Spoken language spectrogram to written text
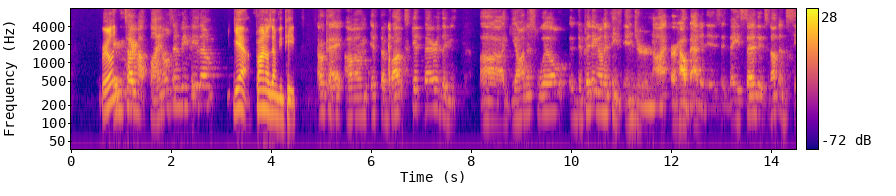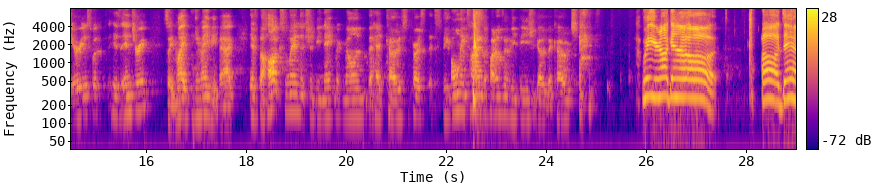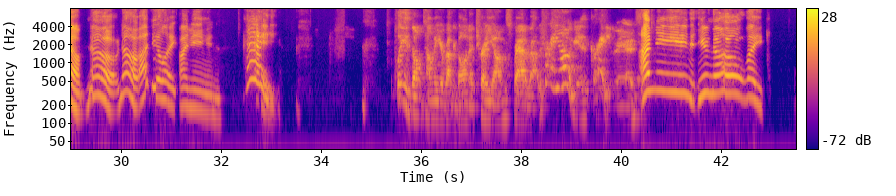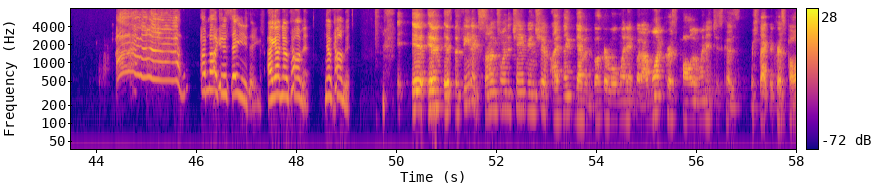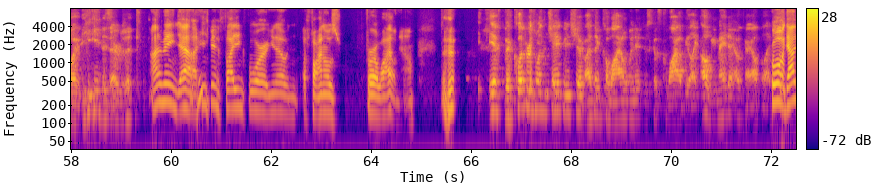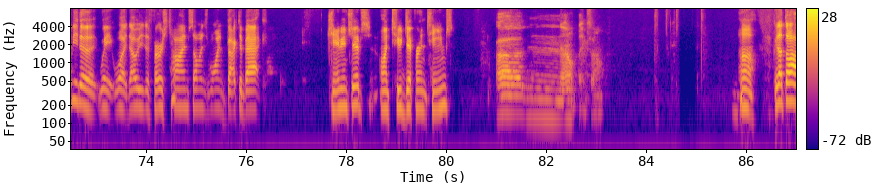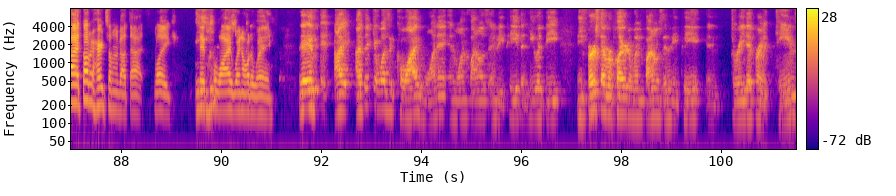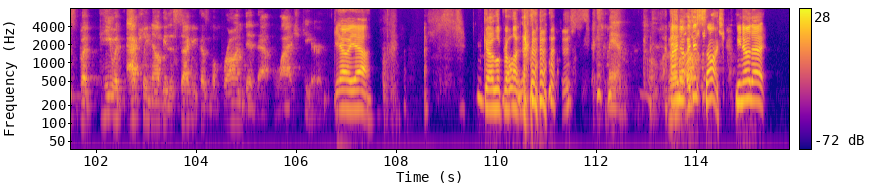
Really? you talking about Finals MVP though? Yeah, Finals MVP. Okay. Um, if the Bucks get there, then uh, Giannis will, depending on if he's injured or not, or how bad it is. They said it's nothing serious with his injury, so he might he may be back. If the Hawks win, it should be Nate McMillan, the head coach. First, it's the only time the Finals MVP should go to the coach. Wait, you're not gonna? Uh, oh, damn! No, no. I feel like. I mean, hey. Please don't tell me you're about to go on a Trae Young spat about it. Trae Young is great, man. I mean, you know, like, ah, I'm not gonna say anything. I got no comment. No comment. If, if, if the Phoenix Suns win the championship, I think Devin Booker will win it, but I want Chris Paul to win it just because respect to Chris Paul, he deserves it. I mean, yeah, he's been fighting for you know a finals for a while now. If the Clippers win the championship, I think Kawhi will win it just because Kawhi will be like, "Oh, we made it. Okay, I'll play." oh, that would be the wait. What? That would be the first time someone's won back to back championships on two different teams. Uh, I don't think so. Huh? Because I thought I thought I heard something about that. Like if Kawhi went all the way. If, if- I I think it was if Kawhi won it and won Finals MVP, then he would be the first ever player to win Finals MVP in three different teams. But he would actually now be the second because LeBron did that last year. Yeah, yeah. Go LeBron. Man, Man, I know it just sucks. You know that.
